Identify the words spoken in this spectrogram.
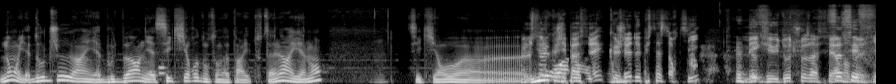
Non, il y a d'autres jeux, hein, il y a Bloodborne, il y a Sekiro dont on va parler tout à l'heure également. Sekiro. euh, Le seul que j'ai pas fait, que j'ai depuis sa sortie, mais que j'ai eu d'autres choses à faire Ça c'est fou.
